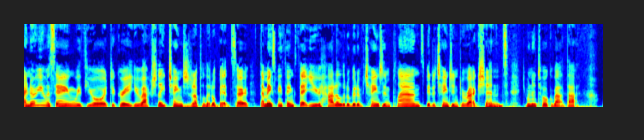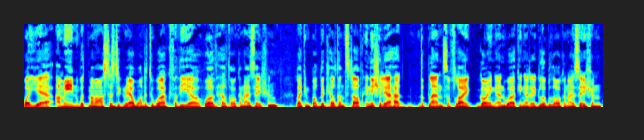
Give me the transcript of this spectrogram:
I know you were saying with your degree, you actually changed it up a little bit. So that makes me think that you had a little bit of change in plans, bit of change in directions. Do you want to talk about that? Well, yeah. I mean, with my master's degree, I wanted to work for the uh, World Health Organization, like in public health and stuff. Initially, I had the plans of like going and working at a global organization,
